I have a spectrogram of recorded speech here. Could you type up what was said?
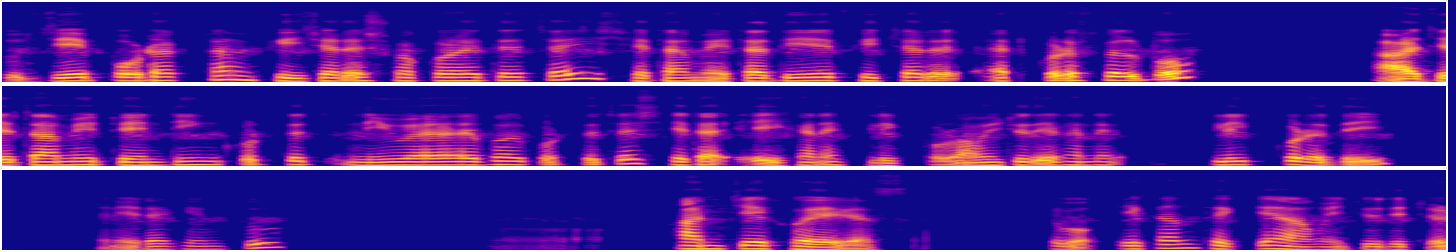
তো যে প্রোডাক্টটা আমি ফিচারে শো করাইতে চাই, সেটা আমি এটা দিয়ে ফিচারে অ্যাড করে ফেলব। আর যেটা আমি ট্রেন্ডিং করতে নিউ অ্যারাইভাল করতে চাই, সেটা এইখানে ক্লিক করব। আমি যদি এখানে ক্লিক করে দিই এটা কিন্তু আনচেক হয়ে গেছে। এবং এখান থেকে আমি যদি এটা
